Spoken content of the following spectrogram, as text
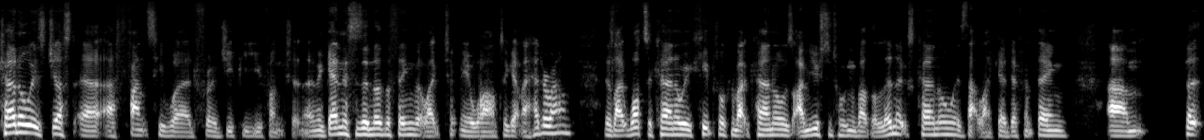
Kernel is just a, a, fancy word for a GPU function. And again, this is another thing that like took me a while to get my head around. It's like, what's a kernel? We keep talking about kernels. I'm used to talking about the Linux kernel. Is that like a different thing? Um, but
